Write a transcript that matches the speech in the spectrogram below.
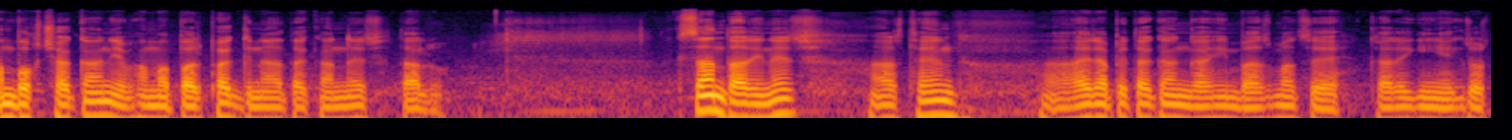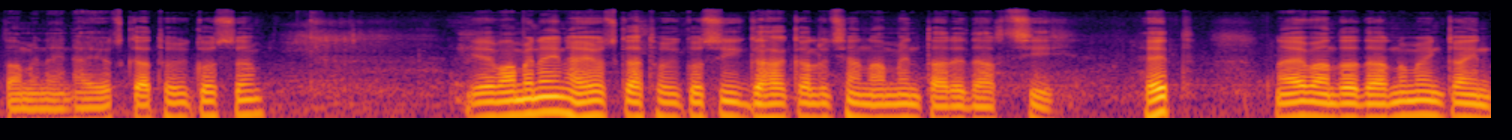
ամբողջական եւ համապարփակ գնահատականներ տալու։ 20 տարիներ արդեն հայրապետական գահին բազմած է Գարեգին երկրորդ ամենայն հայոց կաթողիկոսը եւ ամենայն հայոց կաթողիկոսի գահակալության ամեն տարեդարձի հետ նաեւ անդրադառնում ենք այն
